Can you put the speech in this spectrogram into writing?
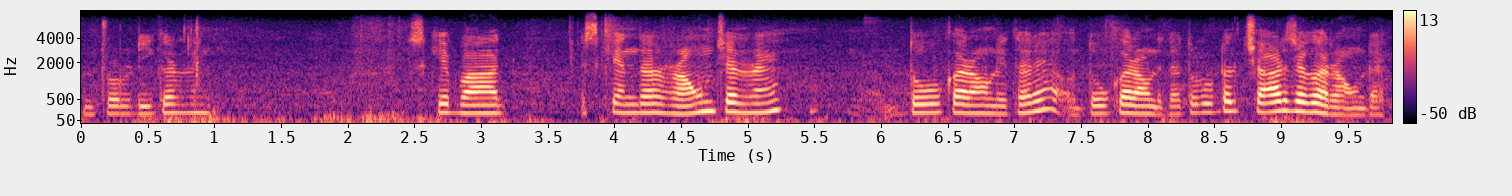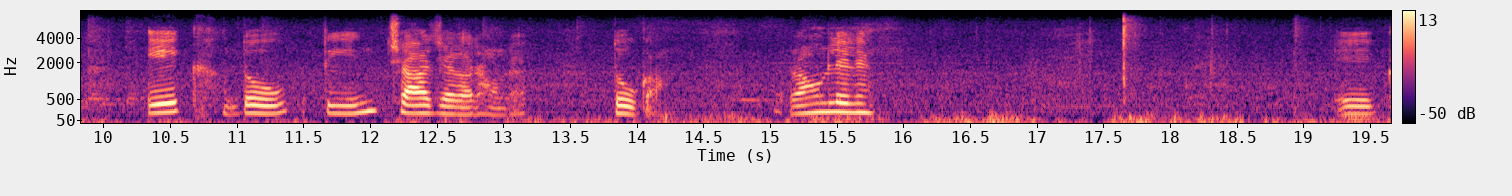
कंट्रोल डी कर दें। इसके बाद इसके अंदर राउंड चल रहे हैं। दो का राउंड इधर है और दो का राउंड इधर। है तो टोटल चार जगह राउंड है। एक, दो, तीन, चार जगह राउंड है। दो का। राउंड ले लें। एक,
